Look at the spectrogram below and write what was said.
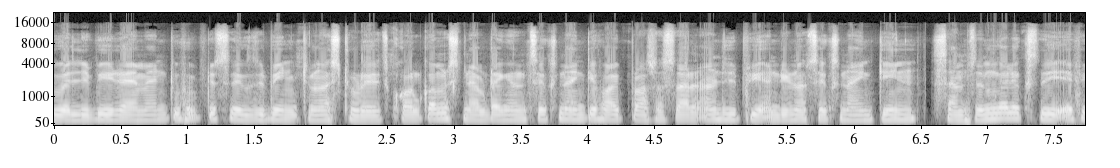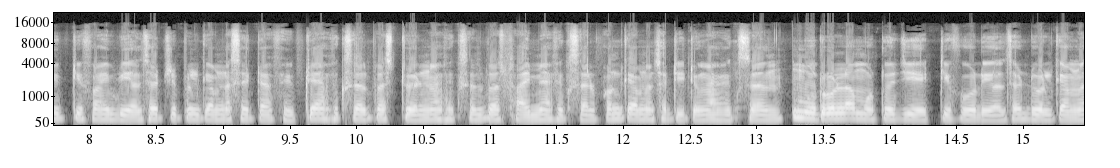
12GB RAM and 256GB internal storage Qualcomm Snapdragon 695 processor and GPU Adreno 619 Samsung Galaxy A55 DLSS triple camera setup 50 megapixel plus 12 megapixel plus 5 megapixel front camera 32 megapixel Motorola Moto G 84 DLSS dual camera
